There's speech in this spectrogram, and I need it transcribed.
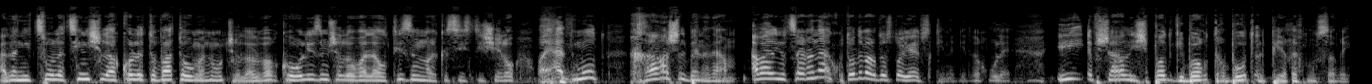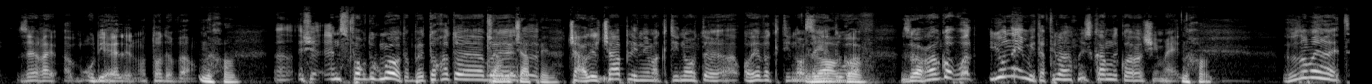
על הניצול הציני שלו, הכל לטובת האומנות שלו, על הוורקוהוליזם שלו ועל האוטיזם הנרקסיסטי שלו. הוא היה דמות חרא של בן אדם, אבל יוצר ענק, אותו דבר דוסטויבסקי נגיד וכולי. אי אפשר לשפוט גיבור תרבות על פי ערך מוסרי. זה אודי אלן, אותו דבר. נכון. יש אין ספור דוגמאות, בתוך... צ'רלי ב- צ'פלין. צ'רלי צ'פלין עם הקטינות, אה, אוהב הקטינות זוהר הידוע. גוב. זוהר ארגוב, you name it, אפילו אנחנו הזכרנו את כל האנשים האלה. נכון. זאת אומרת,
